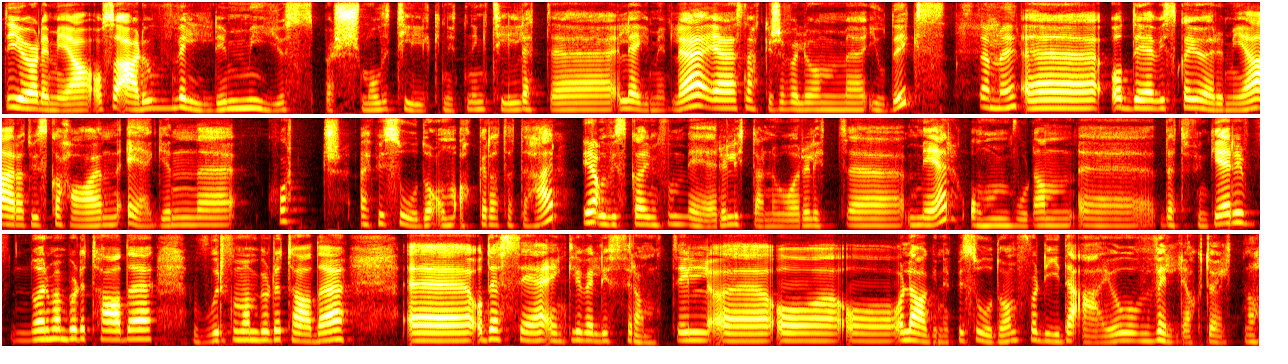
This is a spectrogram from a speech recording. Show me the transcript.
Det gjør det, Mia. Og så er det jo veldig mye spørsmål i tilknytning til dette legemiddelet. Jeg snakker selvfølgelig om eh, Jodix. Stemmer. Eh, og det vi skal gjøre, Mia, er at vi skal ha en egen eh, kort episode om akkurat dette her. Ja. Hvor vi skal informere lytterne våre litt uh, mer om hvordan uh, dette fungerer. Når man burde ta det, hvorfor man burde ta det. Uh, og det ser jeg egentlig veldig fram til å, å, å lage en episode om, fordi det er jo veldig aktuelt nå.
